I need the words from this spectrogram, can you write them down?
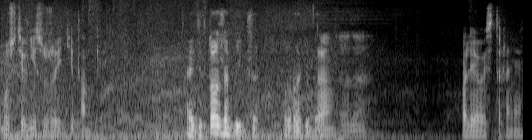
Можете вниз уже идти танки. А этих тоже бить же, вроде бы. Да, Да, да. по левой стороне.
